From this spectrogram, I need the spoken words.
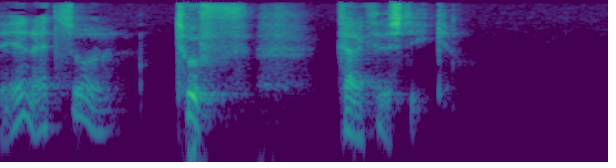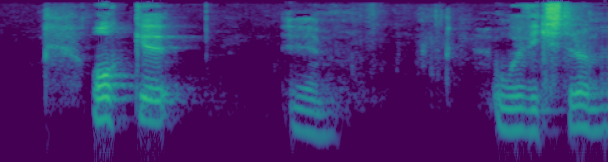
Det är rätt så tuff karaktäristik. Och eh, eh, Ove Wikström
